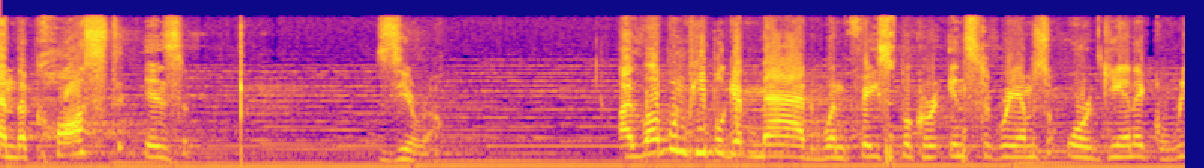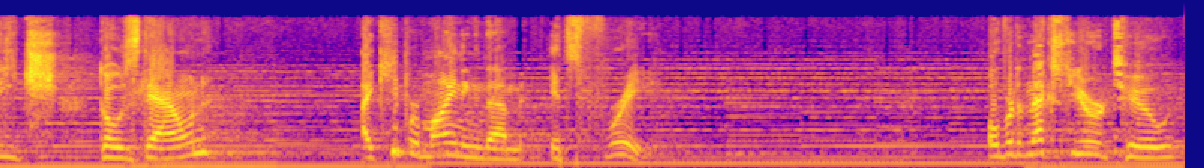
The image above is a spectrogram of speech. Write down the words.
and the cost is zero. I love when people get mad when Facebook or Instagram's organic reach goes down. I keep reminding them it's free. Over the next year or two,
